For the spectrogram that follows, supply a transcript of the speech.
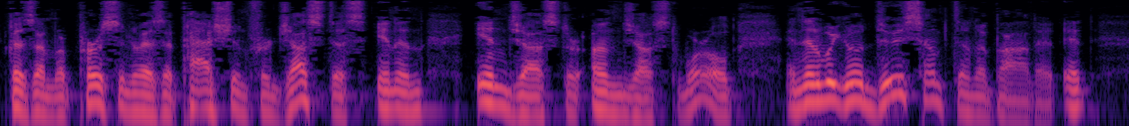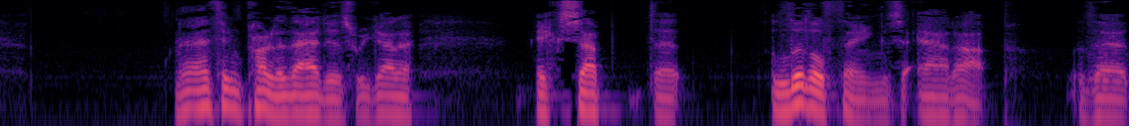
because I'm a person who has a passion for justice in an unjust or unjust world. And then we go do something about it. It, I think part of that is we gotta accept that little things add up, that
